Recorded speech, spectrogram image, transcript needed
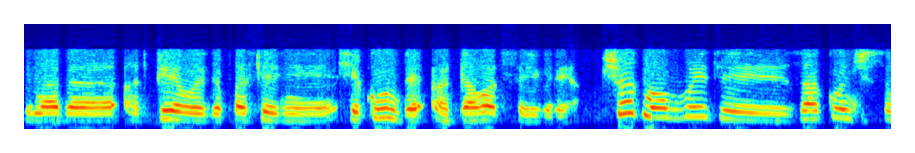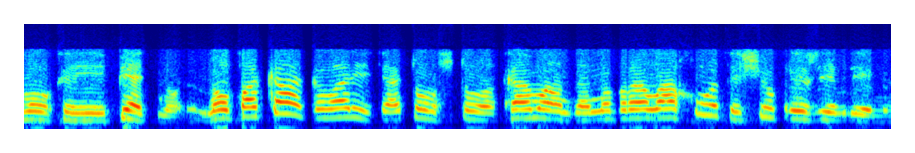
и надо от первой до последней секунды отдаваться игре. Счет мог быть и закончиться мог и 5-0. Но пока говорить о том, что команда набрала ход, еще преждевременно.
